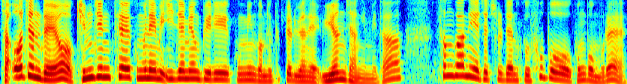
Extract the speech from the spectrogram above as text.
자 어젠데요 김진태 국민의힘의 이재명 비리 국민검증특별위원회 위원장입니다. 선관위에 제출된 그 후보 공보물에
